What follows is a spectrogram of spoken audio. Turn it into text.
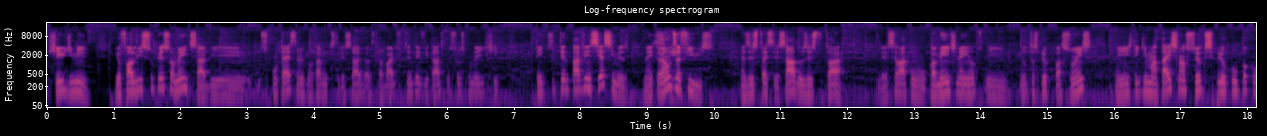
cheio de mim. E eu falo isso pessoalmente, sabe? Isso acontece também quando eu tava muito estressado, do trabalho, tu tenta evitar as pessoas quando a gente tem que tentar vencer a si mesmo, né? Então é um Sim. desafio isso. Às vezes tu tá estressado, às vezes tu tá, sei lá, com, com a mente, né, em, outro- em- em outras preocupações. A gente tem que matar esse nosso eu que se preocupa com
